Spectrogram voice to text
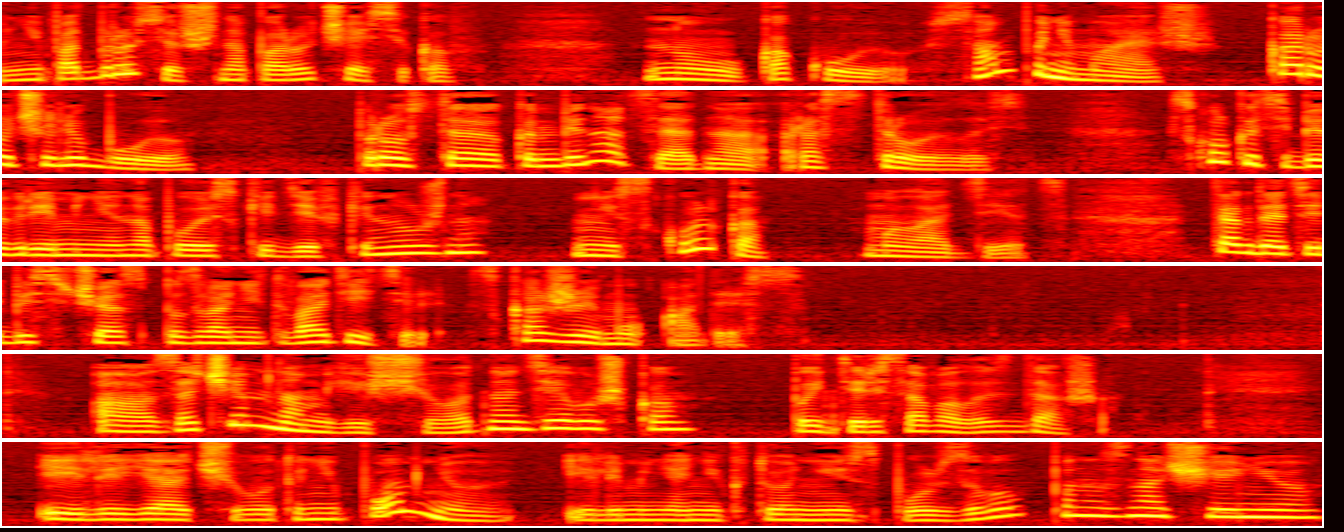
не подбросишь на пару часиков? Ну, какую? Сам понимаешь? Короче, любую. Просто комбинация одна расстроилась. Сколько тебе времени на поиски девки нужно? Нисколько? Молодец. Тогда тебе сейчас позвонит водитель. Скажи ему адрес. А зачем нам еще одна девушка? Поинтересовалась Даша. Или я чего-то не помню, или меня никто не использовал по назначению.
